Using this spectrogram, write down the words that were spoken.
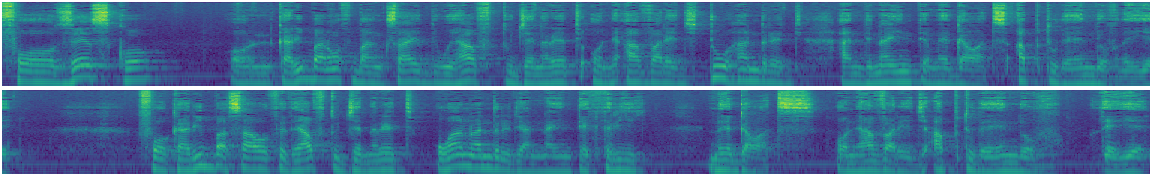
For ZESCO on Kariba North Bank side, we have to generate on average 290 megawatts up to the end of the year. For Kariba South, they have to generate 193 megawatts on average up to the end of the year.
